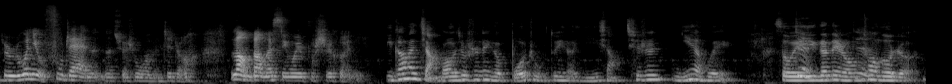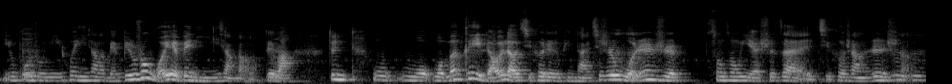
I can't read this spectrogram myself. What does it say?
就是如果你有负债，的那确实我们这种 浪荡的行为不适合你。你刚才讲到就是那个博主对你的影响，其实你也会作为一个内容创作者，一个博主，你会影响到别人。比如说我也被你影响到了，对吧？就我我我们可以聊一聊极客这个平台。其实我认识松松也是在极客上认识的。嗯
